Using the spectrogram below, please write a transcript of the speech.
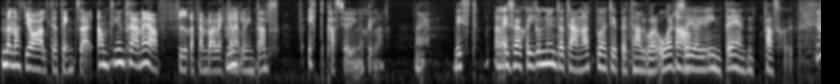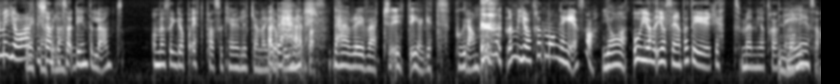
Men att jag alltid har tänkt så här, antingen tränar jag fyra, fem dagar i veckan eller inte alls. För ett pass gör ju ingen skillnad. Nej, visst. Särskilt om du inte har tränat på typ ett halvår, år så Ja. gör ju inte en pass Nej, men jag har alltid känt att så det är inte lönt. Om jag ska gå på ett pass så kan jag lika gärna Ja, gå på här, inget pass. det här är värt ett eget program. Nej, men jag tror att många är så. Ja, Och jag, jag säger inte att det är rätt, men jag tror att många är nej, så.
